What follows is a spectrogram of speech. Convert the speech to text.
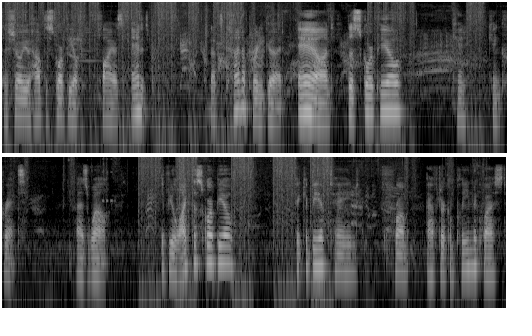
to show you how the Scorpio fires and it's that's kind of pretty good. And the Scorpio can can crit as well. If you like the Scorpio, it can be obtained from after completing the quest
